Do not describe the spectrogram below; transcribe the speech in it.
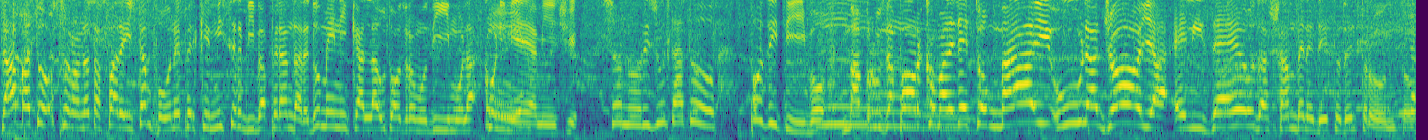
Sabato sono andato a fare il tampone perché mi serviva per andare domenica all'autodromo di Imola con i miei amici. Sono risultato positivo, ma brusa porco maledetto mai una gioia! Eliseo da San Benedetto del Tronto.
